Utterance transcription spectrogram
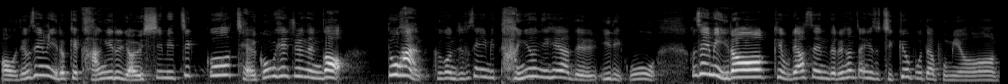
어, 선생님이 이렇게 강의를 열심히 찍고 제공해주는 거 또한 그건 이제 선생님이 당연히 해야 될 일이고 선생님이 이렇게 우리 학생들을 현장에서 지켜보다 보면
